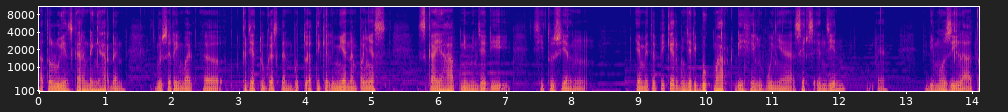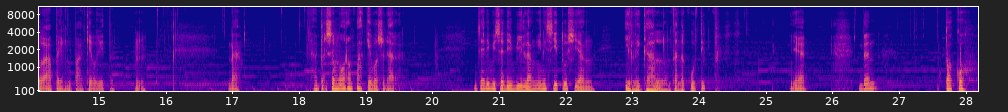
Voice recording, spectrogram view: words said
atau lu yang sekarang dengar dan lu sering uh, kerja tugas dan butuh artikel ilmiah nampaknya Skyhub ini menjadi situs yang yang kita pikir menjadi bookmark di lu punya search engine ya, di Mozilla atau apa yang lu pakai begitu. Hmm. Nah, hampir semua orang pakai, bos saudara. Jadi bisa dibilang ini situs yang ilegal dalam tanda kutip. ya. Dan tokoh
